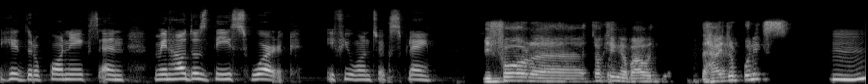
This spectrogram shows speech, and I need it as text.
hydroponics and I mean, how does this work if you want to explain? Before uh, talking about the hydroponics, mm-hmm.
